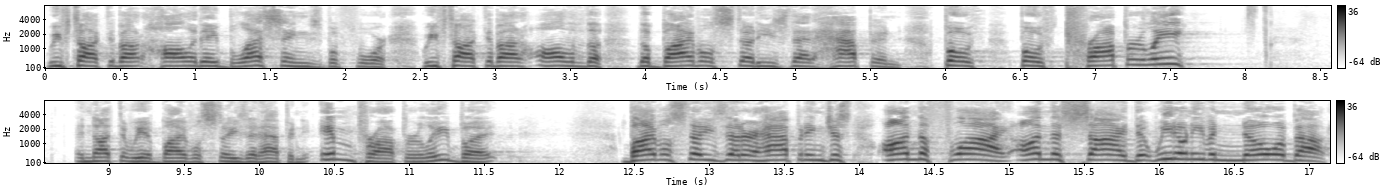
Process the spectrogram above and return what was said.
We've talked about holiday blessings before. We've talked about all of the, the Bible studies that happen, both, both properly, and not that we have Bible studies that happen improperly, but Bible studies that are happening just on the fly, on the side that we don't even know about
